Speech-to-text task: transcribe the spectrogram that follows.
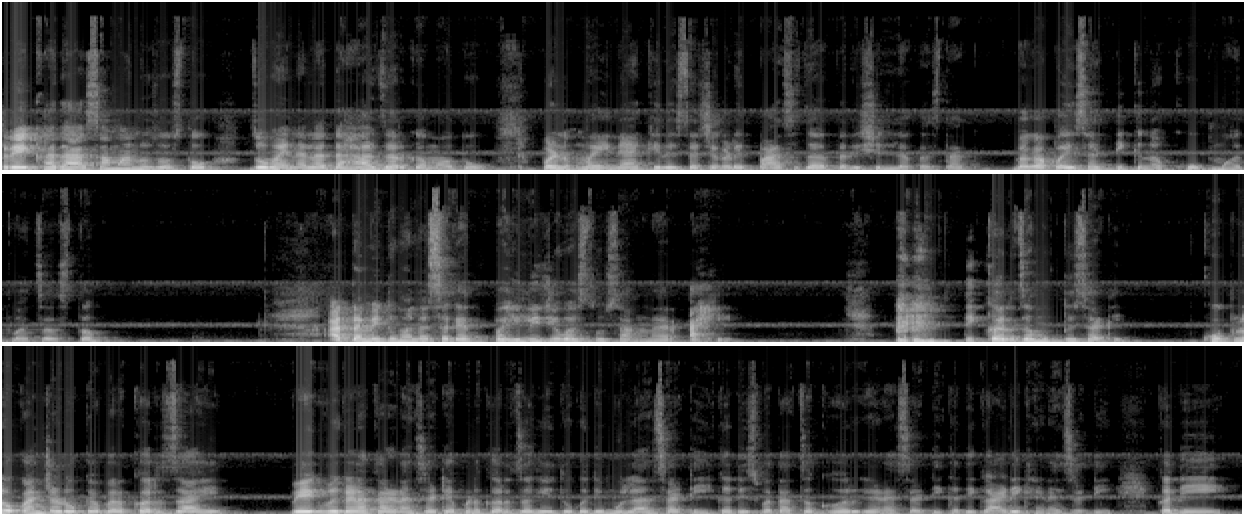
तर एखादा असा माणूस असतो जो महिन्याला दहा हजार कमावतो पण महिन्याअखेरीस त्याच्याकडे पाच हजार तरी शिल्लक असतात. बघा पैसा टिकणं खूप महत्त्वाचं असतं. आता मी तुम्हाला सगळ्यात पहिली जी वस्तू सांगणार आहे ती कर्जमुक्तीसाठी. खूप लोकांच्या डोक्यावर कर्ज आहे. वेगवेगळ्या कारणांसाठी आपण कर्ज घेतो. कधी मुलांसाठी कधी स्वतःचं घर घेण्यासाठी कधी गाडी घेण्यासाठी कधी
